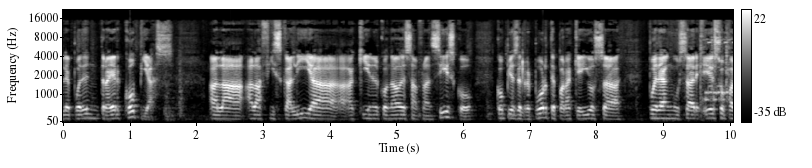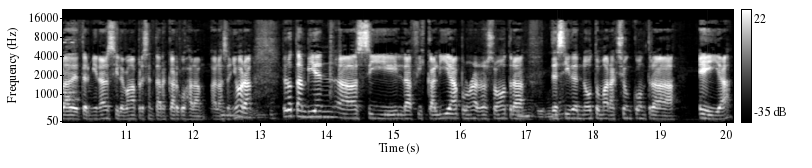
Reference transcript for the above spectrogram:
le pueden traer copias a la, a la, fiscalía aquí en el condado de San Francisco, copias del reporte para que ellos ah, puedan usar eso para determinar si le van a presentar cargos a la, a la señora, pero también ah, si la fiscalía por una razón u otra decide no tomar acción contra ella,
